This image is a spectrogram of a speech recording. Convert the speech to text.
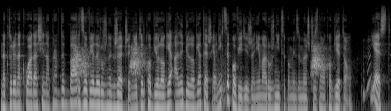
na które nakłada się naprawdę bardzo wiele różnych rzeczy. Nie tylko biologia, ale biologia też. Ja nie chcę powiedzieć, że nie ma różnicy pomiędzy mężczyzną a kobietą. Mhm. Jest.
